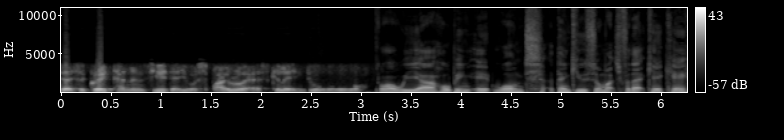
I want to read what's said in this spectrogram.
there's a great tendency that you will spiral escalate into a world war. Well, we are hoping it won't. Thank you so much for that, KK.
